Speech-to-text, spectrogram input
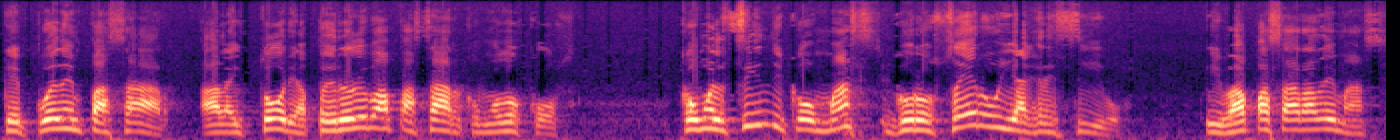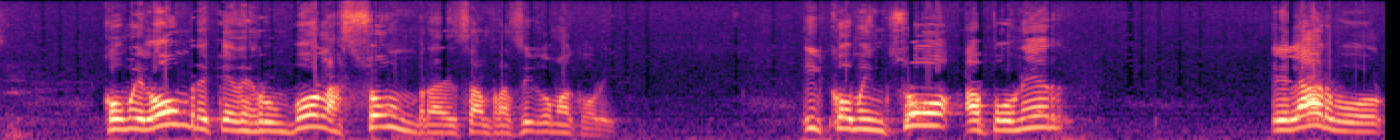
que pueden pasar a la historia, pero él va a pasar como dos cosas. Como el síndico más grosero y agresivo, y va a pasar además como el hombre que derrumbó la sombra de San Francisco Macorís y comenzó a poner el árbol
